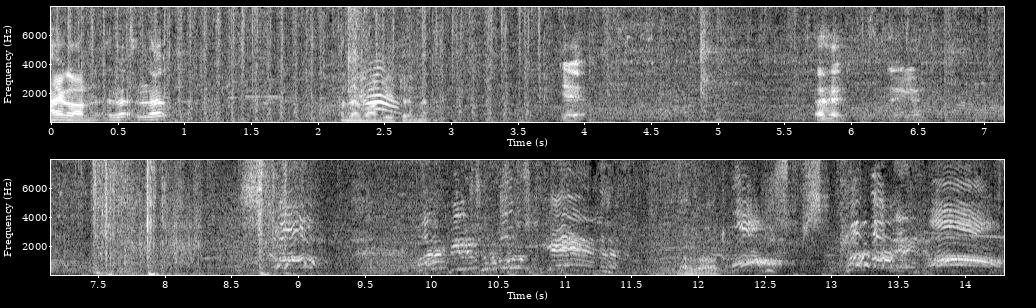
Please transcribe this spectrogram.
Hang on. Oh, never mind, you're doing it. Yeah. Okay, there you go. Oh god. Wasps! Cut them in half!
